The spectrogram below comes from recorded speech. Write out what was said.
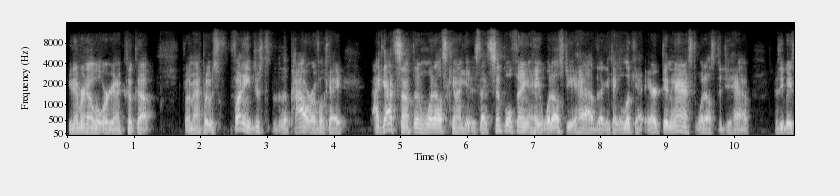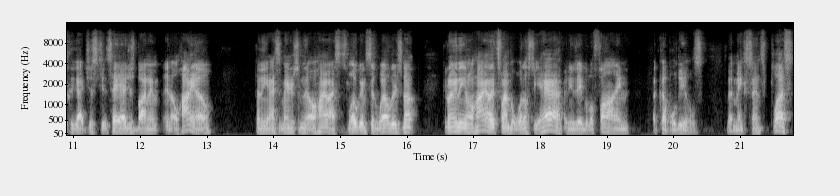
you never know what we're going to cook up for the math. But it was funny, just the power of okay, I got something. What else can I get? It's that simple thing. Hey, what else do you have that I can take a look at? Eric didn't ask, what else did you have? Because he basically got just to say, I just bought in, in Ohio. And the asset manager from the Ohio assets. Logan said, Well, there's not, if you don't anything in Ohio, that's fine, but what else do you have? And he was able to find a couple deals that makes sense. Plus,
